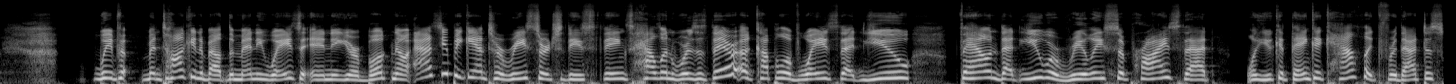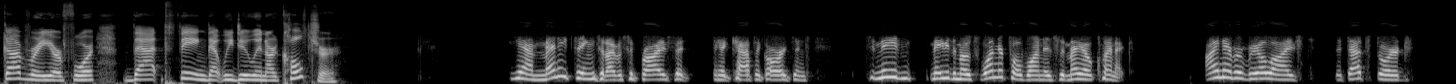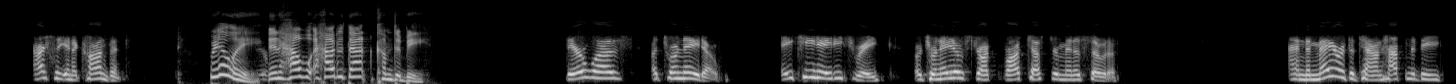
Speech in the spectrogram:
We've been talking about the many ways in your book. Now, as you began to research these things, Helen, was there a couple of ways that you found that you were really surprised that well, you could thank a Catholic for that discovery or for that thing that we do in our culture. Yeah, many things that I was surprised that had Catholic origins. To me, maybe the most wonderful one is the Mayo Clinic. I never realized that that started actually in a convent. Really? And how how did that come to be? There was a tornado, 1883. A tornado struck Rochester, Minnesota. And the mayor of the town happened to be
